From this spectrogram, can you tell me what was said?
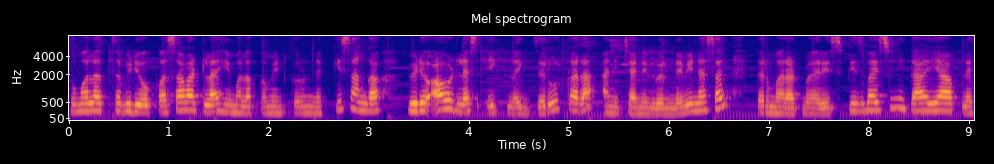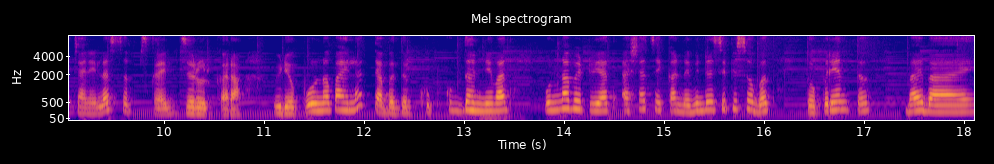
तुम्हाला आजचा व्हिडिओ कसा वाटला हे मला कमेंट करून नक्की सांगा. व्हिडिओ आवडल्यास एक लाईक जरूर करा आणि चॅनेलवर नवीन असाल तर मराठमोळ्या रेसिपीज बाय सुनीता या आपल्या चॅनेलला सबस्क्राईब जरूर करा. व्हिडिओ पूर्ण पाहिला त्याबद्दल खूप खूप धन्यवाद. पुन्हा भेटूयात अशाच एका नवीन रेसिपीसोबत तोपर्यंत बाय बाय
